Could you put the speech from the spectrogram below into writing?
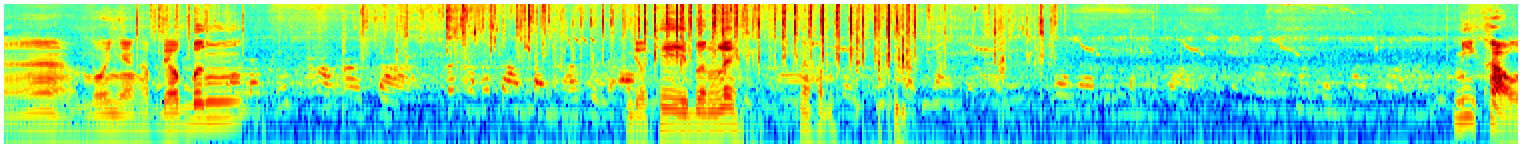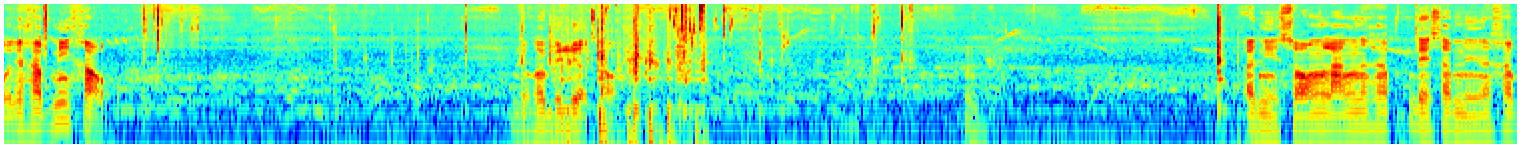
อ่าโมยังครับ เดี๋ยวบึ้ง เดี๋ยวเทเบิ้องเลยนะครับ มีเข่านะครับ มีเข่าเดี๋ยวค่อยไปเลือกเอาอืมอันนี้สองหลังนะครับ ได้ซ้ำนี้นะครับ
